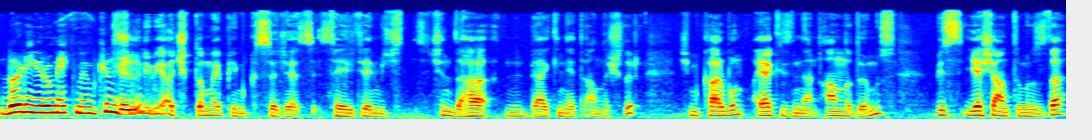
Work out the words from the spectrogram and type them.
böyle yürümek mümkün değil. Şöyle bir açıklama yapayım kısaca se- seyircilerimiz için daha belki net anlaşılır. Şimdi karbon ayak izinden anladığımız biz yaşantımızda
